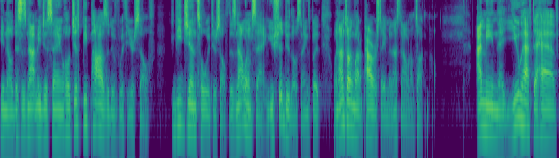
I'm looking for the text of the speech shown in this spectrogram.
you know, this is not me just saying, well, just be positive with yourself. Be gentle with yourself. That's not what I'm saying. You should do those things. But when I'm talking about a power statement, that's not what I'm talking about. I mean that you have to have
